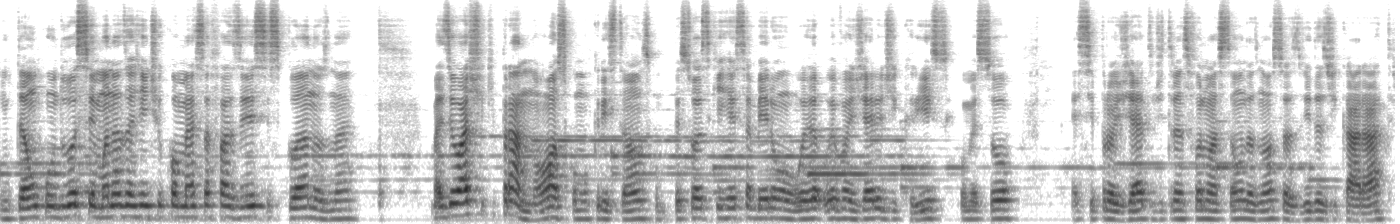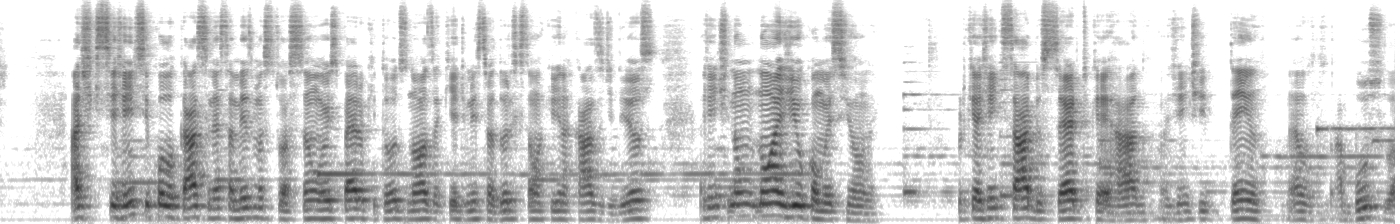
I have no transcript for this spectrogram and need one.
Então, com duas semanas a gente começa a fazer esses planos, né? Mas eu acho que para nós, como cristãos, como pessoas que receberam o Evangelho de Cristo, começou esse projeto de transformação das nossas vidas de caráter, Acho que se a gente se colocasse nessa mesma situação, eu espero que todos nós aqui, administradores que estão aqui na casa de Deus, a gente não, não agiu como esse homem. Porque a gente sabe o certo que é errado, a gente tem né, a bússola,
